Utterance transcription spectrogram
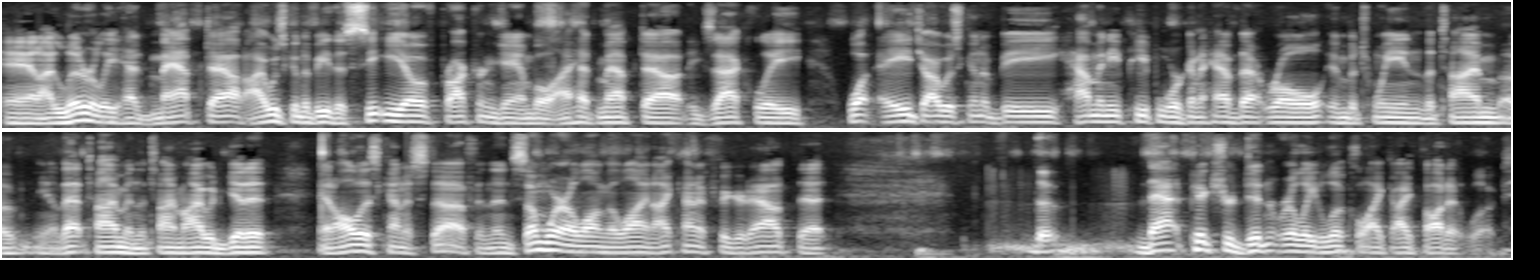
and I literally had mapped out. I was going to be the CEO of Procter and Gamble. I had mapped out exactly what age I was going to be, how many people were going to have that role in between the time of you know that time and the time I would get it, and all this kind of stuff. And then somewhere along the line, I kind of figured out that the that picture didn't really look like I thought it looked,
